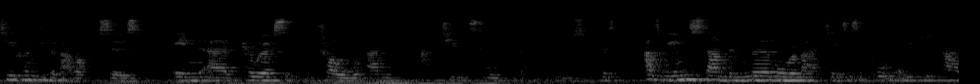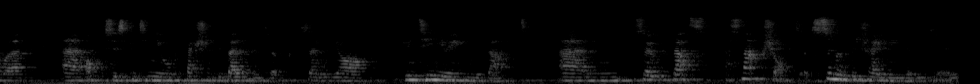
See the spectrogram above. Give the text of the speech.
um, of our officers in uh, coercive control and um, attitudes towards domestic abuse. Because as we understand and learn more about it, it's important that we keep our uh, officers' continual professional development up. So we are continuing with that. Um, so that's a snapshot of some of the training that we do.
